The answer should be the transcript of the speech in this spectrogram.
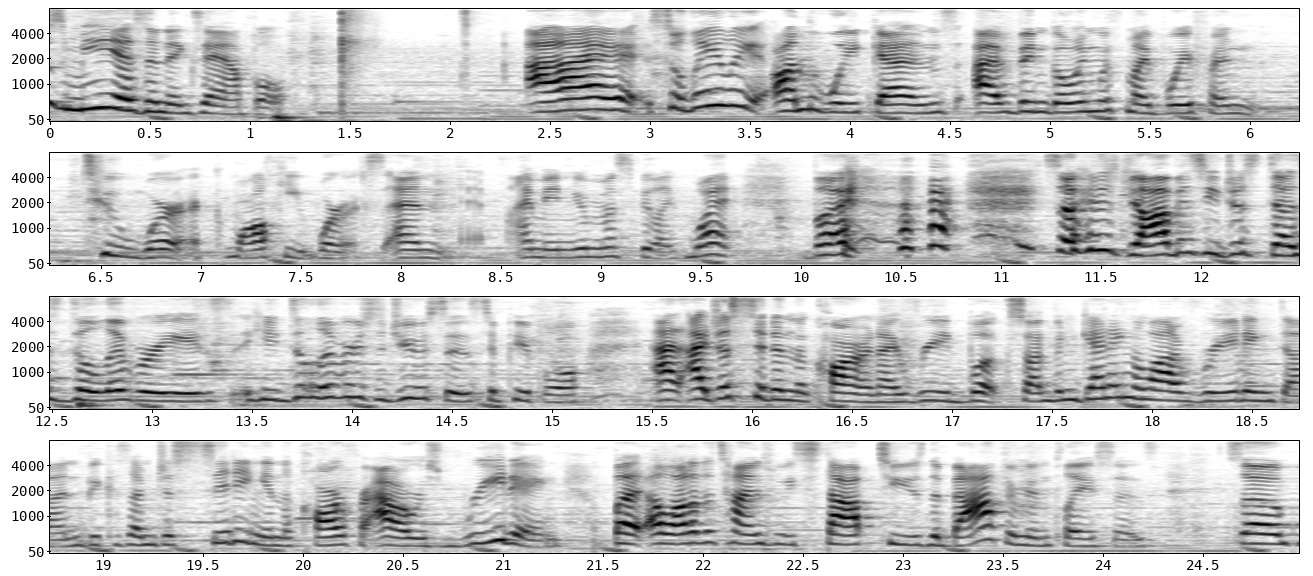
use me as an example. I so lately on the weekends I've been going with my boyfriend to work while he works. And I mean you must be like what? But so his job is he just does deliveries. He delivers juices to people. And I just sit in the car and I read books. So I've been getting a lot of reading done because I'm just sitting in the car for hours reading. But a lot of the times we stop to use the bathroom in places. So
